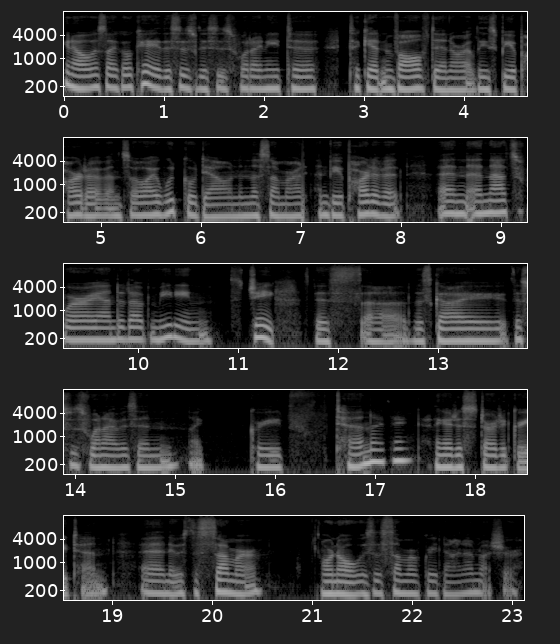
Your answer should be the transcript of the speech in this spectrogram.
you know, it was like, okay, this is this is what I need to to get involved in or at least be a part of. And so I would go down in the summer and be a part of it and and that's where I ended up meeting Jake. This uh, this guy. This was when I was in like grade ten, I think. I think I just started grade ten, and it was the summer, or no, it was the summer of grade nine. I'm not sure.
